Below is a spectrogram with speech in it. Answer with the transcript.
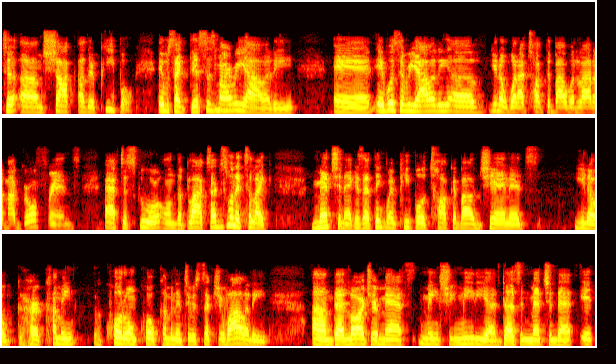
to um shock other people. It was like this is my reality. And it was the reality of you know what i talked about with a lot of my girlfriends after school on the block. So i just wanted to like mention that because I think when people talk about Janet's, you know, her coming, quote unquote, coming into her sexuality, um, that larger mass mainstream media doesn't mention that it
